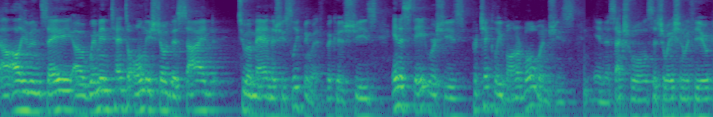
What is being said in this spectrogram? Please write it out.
I'll even say, uh, women tend to only show this side to a man that she's sleeping with because she's in a state where she's particularly vulnerable when she's in a sexual situation with you.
